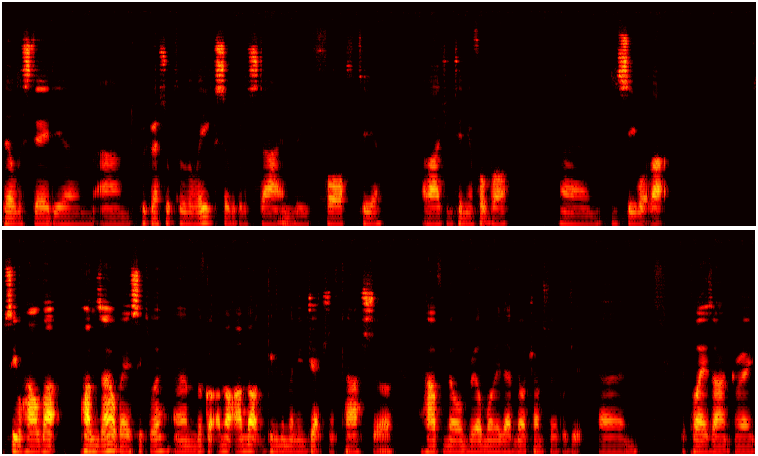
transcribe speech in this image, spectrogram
build a stadium and progress up through the league. So we're going to start in the fourth tier of Argentinian football um, and see what that see how that pans out. Basically, um, they've got I'm not I'm not giving them an injection of cash, so they have no real money. They have no transfer budget. Um, the players aren't great.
